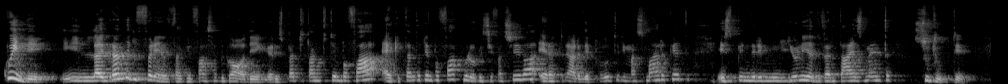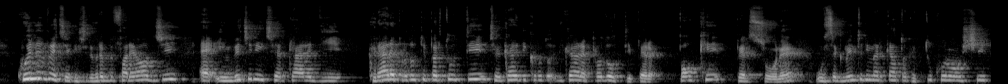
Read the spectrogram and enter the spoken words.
Quindi il, la grande differenza che fa Seth Godin rispetto a tanto tempo fa è che tanto tempo fa quello che si faceva era creare dei prodotti di mass market e spendere milioni di advertisement su tutti. Quello invece che si dovrebbe fare oggi è invece di cercare di creare prodotti per tutti, cercare di, di, creare prodotti per poche persone, un segmento di mercato che tu conosci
